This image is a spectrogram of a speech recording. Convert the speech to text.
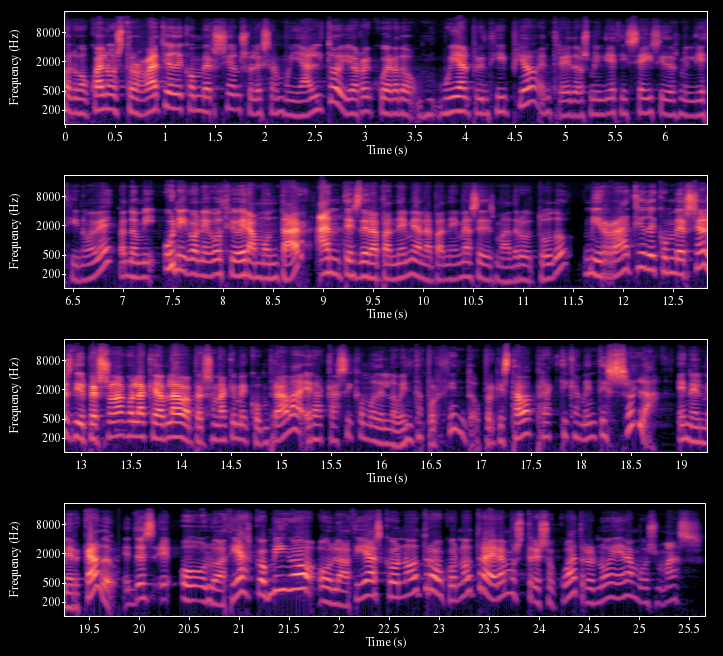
con lo cual nuestro ratio de conversión suele ser muy alto. Yo recuerdo muy al principio, entre 2016 y 2019, cuando mi único negocio era montar, antes de la pandemia, la pandemia se desmadró todo, mi ratio de conversión, es decir, persona con la que hablaba, persona que me compraba, era casi como del 90%, porque estaba prácticamente sola en el mercado. Entonces, eh, o lo hacías conmigo, o lo hacías con otro, o con otra, éramos tres o cuatro, no éramos más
